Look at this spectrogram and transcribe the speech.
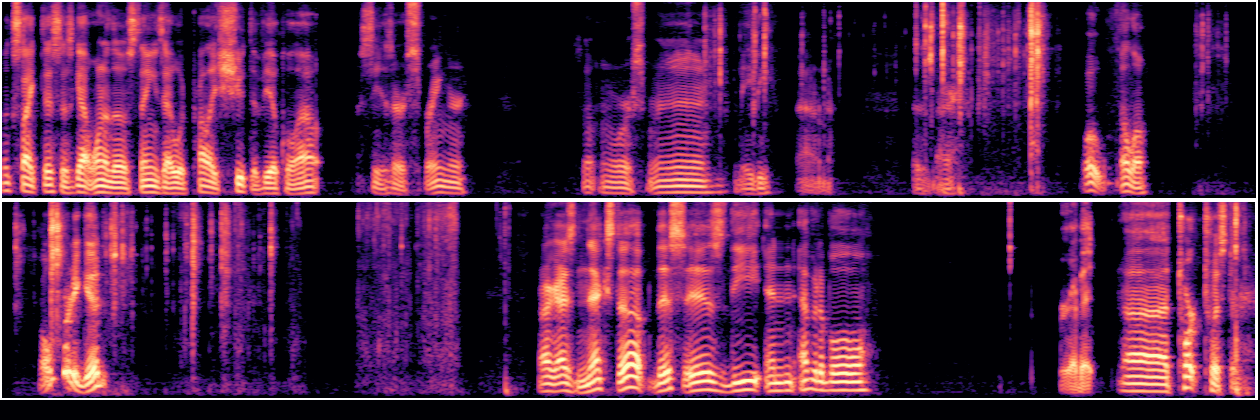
Looks like this has got one of those things that would probably shoot the vehicle out. Let's see, is there a spring or something or a spring? Maybe. I don't know. Doesn't matter. Whoa, hello. Rolls pretty good. All right, guys. Next up, this is the inevitable ribbit uh, torque twister.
